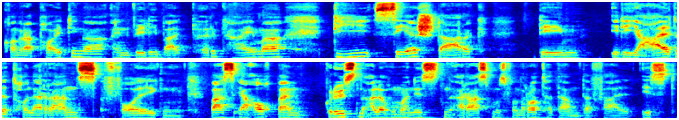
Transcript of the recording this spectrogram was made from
Konrad Peutinger, ein Willibald Pirkheimer, die sehr stark dem Ideal der Toleranz folgen, was ja auch beim größten aller Humanisten Erasmus von Rotterdam der Fall ist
